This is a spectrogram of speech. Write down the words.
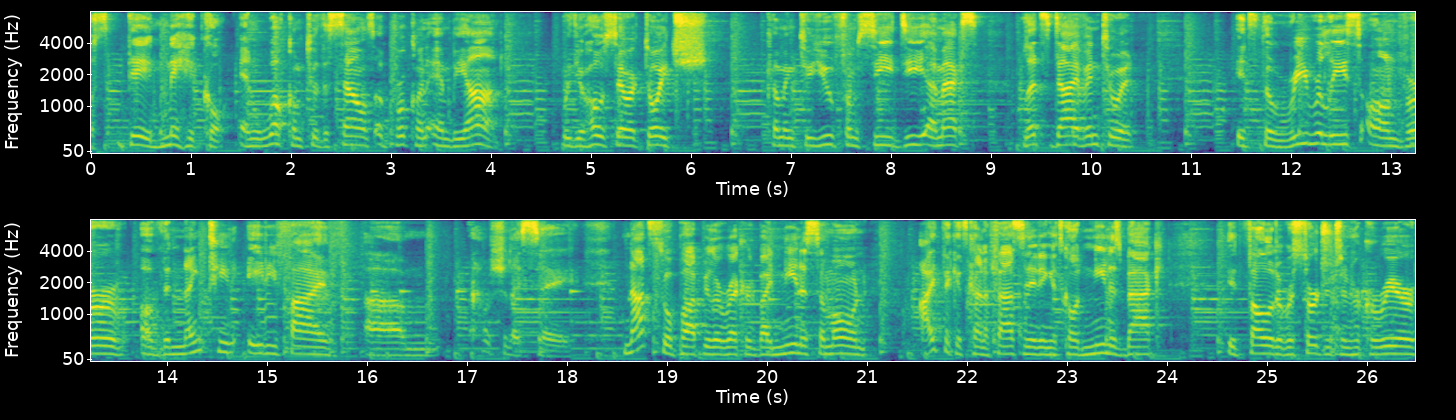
De Mexico, and welcome to the sounds of Brooklyn and beyond with your host Erik Deutsch, coming to you from CDMX. Let's dive into it. It's the re release on Verve of the 1985, um, how should I say, not so popular record by Nina Simone. I think it's kind of fascinating. It's called Nina's Back. It followed a resurgence in her career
